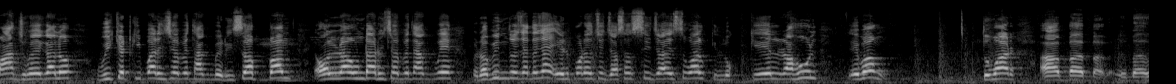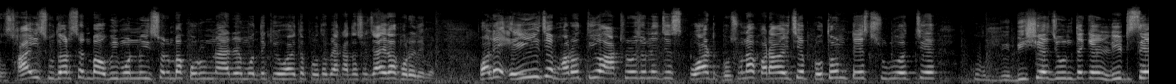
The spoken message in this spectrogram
পাঁচ হয়ে গেল। উইকেট কিপার হিসেবে থাকবে, ঋষভ পান্ত অলরাউন্ডার হিসেবে থাকবে রবীন্দ্র জাদেজা, এরপরে হচ্ছে যশস্বী জয়সওয়াল কে এল রাহুল এবং তোমার সাই সুদর্শন বা অভিমন্যু ঈশ্বর বা করুণ নায়ারের মধ্যে কেউ হয়তো প্রথম একাদশে জায়গা করে নেবেন ফলে এই যে ভারতীয় আঠেরো জনের যে স্কোয়াড ঘোষণা করা হয়েছে, প্রথম টেস্ট শুরু হচ্ছে বিশে জুন থেকে লিডসে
